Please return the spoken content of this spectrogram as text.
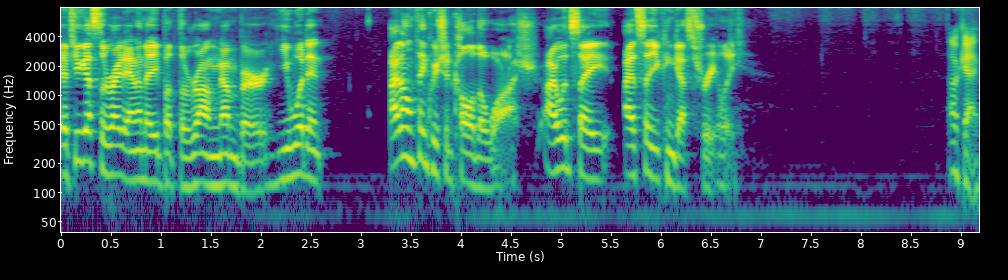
if you guessed the right anime but the wrong number, you wouldn't. I don't think we should call it a wash. I would say I'd say you can guess freely. Okay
